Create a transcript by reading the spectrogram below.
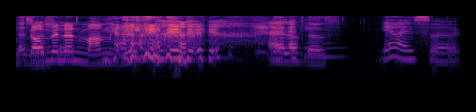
That's for sure. Dominant mommy. I love those. think, Yeah, it's a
